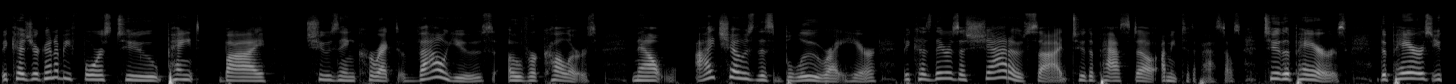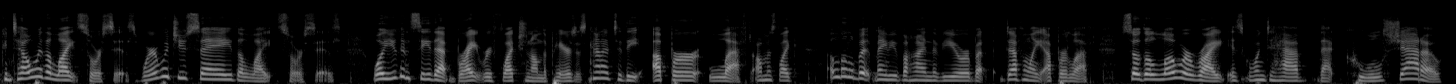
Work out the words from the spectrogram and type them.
because you're going to be forced to paint by choosing correct values over colors. Now, I chose this blue right here because there's a shadow side to the pastel, I mean to the pastels, to the pears. The pears, you can tell where the light source is. Where would you say the light source is? Well, you can see that bright reflection on the pears. It's kind of to the upper left, almost like a little bit maybe behind the viewer, but definitely upper left. So the lower right is going to have that cool shadow.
